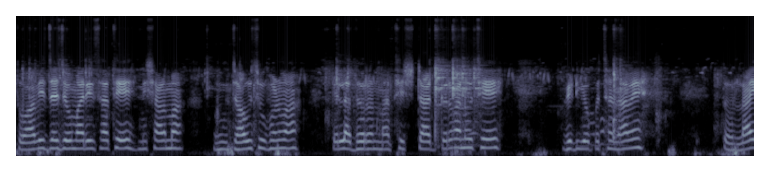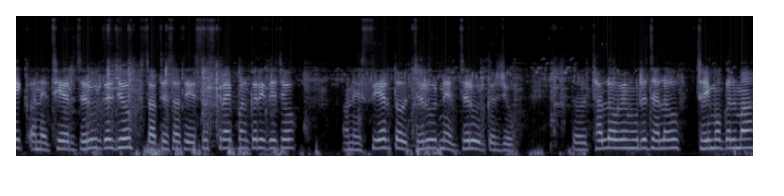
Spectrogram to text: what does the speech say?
તો આવી જજો મારી સાથે નિશાળમાં. હું જાઉં છું ભણવા. પહેલાં ધોરણમાંથી સ્ટાર્ટ કરવાનું છે. વીડિયો પસંદ આવે તો લાઈક અને શેર જરૂર કરજો. સાથે સાથે સબસ્ક્રાઈબ પણ કરી દેજો અને શેર તો જરૂર ને જરૂર કરજો. તો ચાલો હવે હું રજા લઉં. જય મોગલમાં.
